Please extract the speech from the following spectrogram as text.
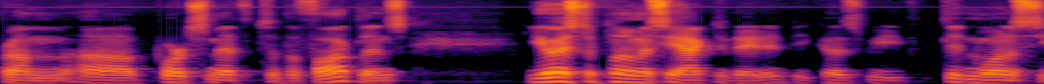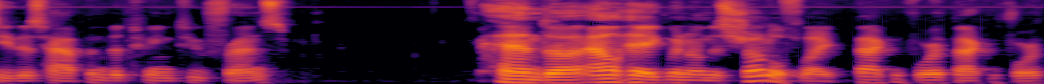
from uh, Portsmouth to the Falklands. U.S. diplomacy activated because we didn't want to see this happen between two friends. And uh, Al Haig went on this shuttle flight back and forth, back and forth.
